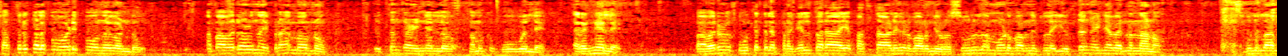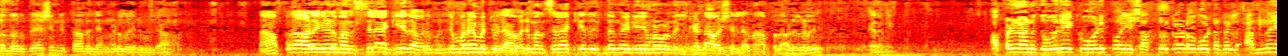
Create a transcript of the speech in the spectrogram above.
ശത്രുക്കളൊക്കെ ഓടിപ്പോകുന്നത് കണ്ടു. അപ്പൊ അവരോടൊന്ന് അഭിപ്രായം പറഞ്ഞു യുദ്ധം കഴിഞ്ഞല്ലോ നമുക്ക് പോവല്ലേ? ഇറങ്ങല്ലേ? അപ്പൊ അവരുടെ കൂട്ടത്തിലെ പ്രഗത്ഭരായ പത്താളുകൾ പറഞ്ഞു റസൂൽ നമ്മോട് പറഞ്ഞിട്ടുള്ള യുദ്ധം കഴിഞ്ഞ വരണമെന്നാണോ? റസൂലുള്ളാന്റെ നിർദ്ദേശം കിട്ടാതെ ഞങ്ങൾ വരൂല. നാൽപ്പത് ആളുകൾ മനസ്സിലാക്കിയത് അവരെ കുറ്റം പറയാൻ പറ്റൂല. അവർ മനസ്സിലാക്കിയത് യുദ്ധം കഴിഞ്ഞ് നമ്മൾ നിൽക്കേണ്ട ആവശ്യമില്ല. നാൽപ്പത് ആളുകൾ ഇറങ്ങിപ്പോ അപ്പോഴാണ് ദൂരേക്ക് ഓടിപ്പോയ ശത്രുക്കളുടെ കൂട്ടത്തിൽ അന്ന്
